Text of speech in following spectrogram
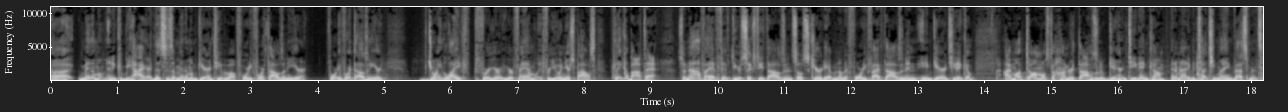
uh, minimum, and it can be higher. This is a minimum guarantee of about 44000 a year. 44000 a year joint life for your, your family, for you and your spouse. Think about that. So now if I have 50 or 60,000 in Social Security, I have another 45,000 in, in guaranteed income. I'm up to almost 100,000 of guaranteed income and I'm not even touching my investments.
